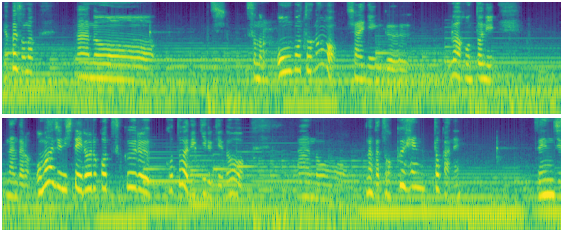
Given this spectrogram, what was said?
やっぱりその、あのーしその大元のシャイニングは本当に、なんだろう、オマージュにしていろいろこう作ることはできるけど、あのーなんか続編とかね、前日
